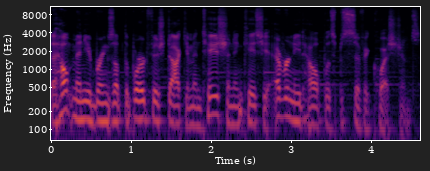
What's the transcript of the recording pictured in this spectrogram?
the Help menu brings up the Boardfish documentation in case you ever need help with specific questions.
